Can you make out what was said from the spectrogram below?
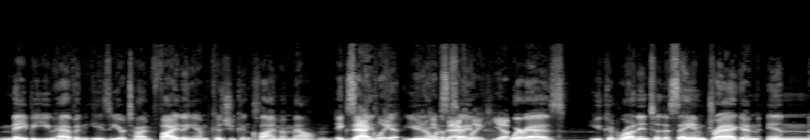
Maybe you have an easier time fighting him because you can climb a mountain. Exactly. get- you know what I'm Exactly. saying? Yep. Whereas you could run into the same dragon in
